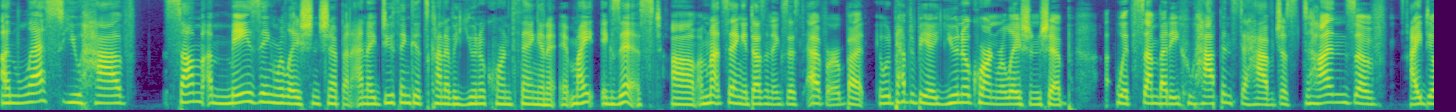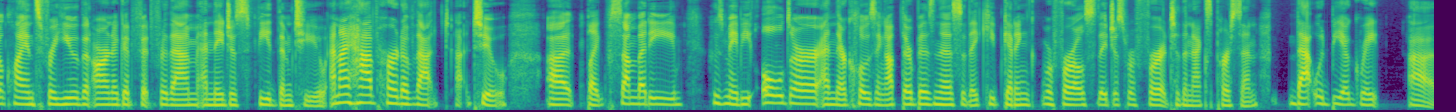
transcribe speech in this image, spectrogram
Unless you have some amazing relationship. And, and I do think it's kind of a unicorn thing and it, it might exist. Uh, I'm not saying it doesn't exist ever, but it would have to be a unicorn relationship with somebody who happens to have just tons of ideal clients for you that aren't a good fit for them and they just feed them to you. And I have heard of that uh, too. Uh, like somebody who's maybe older and they're closing up their business, so they keep getting referrals, so they just refer it to the next person. That would be a great. Uh,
